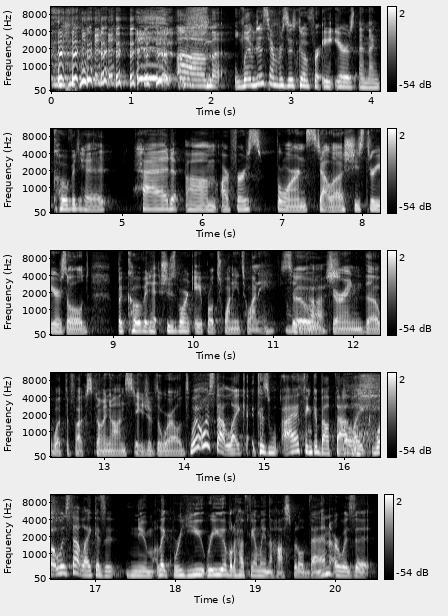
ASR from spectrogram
um, lived in San Francisco for eight years and then COVID hit. Had um, our firstborn, Stella. She's three years old, but COVID hit. She was born April 2020. So gosh. during the what the fuck's going on stage of the world. What was that like? Because I think about that. Like, what was that like as a new? Like, were you were you able to have family in the hospital then, or was it?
